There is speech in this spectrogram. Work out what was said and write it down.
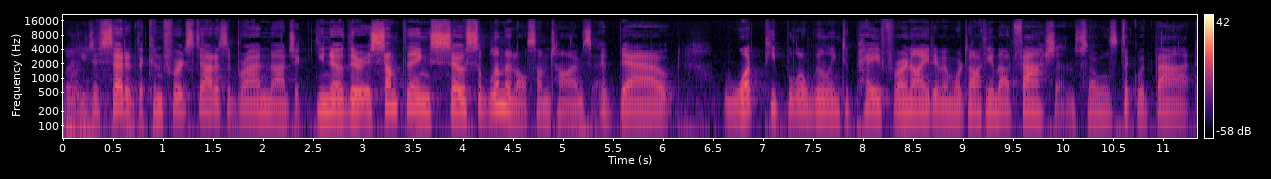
Well, you just said it the conferred status of brand magic. You know, there is something so subliminal sometimes about what people are willing to pay for an item, and we're talking about fashion, so we'll stick with that,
